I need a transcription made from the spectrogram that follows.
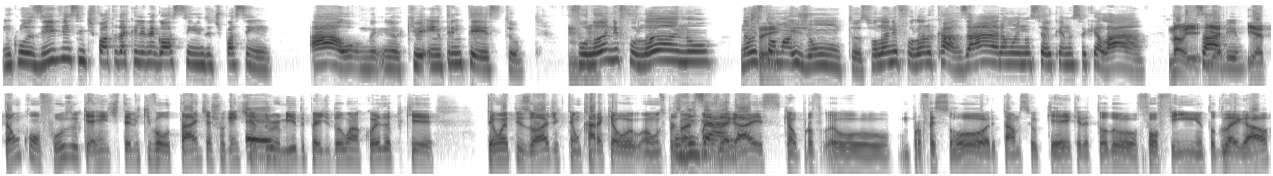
Inclusive, senti falta daquele negocinho de tipo assim, ah, que entra em texto. Uhum. Fulano e fulano não Sim. estão mais juntos. Fulano e fulano casaram e não sei o que, não sei o que lá. Não, e, e é- Sabe? E, é, tão confuso que a gente teve que voltar, a gente achou que a gente tinha É. dormido e perdido alguma coisa, porque tem um episódio que tem um cara que é o- um dos personagens mais legais, que é o, prof- o- um professor e tal, não sei o quê, que ele é todo fofinho, todo legal.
